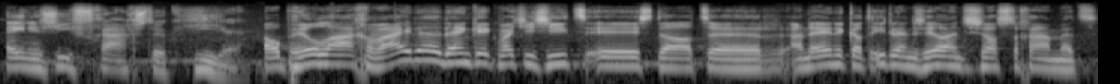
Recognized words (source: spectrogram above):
energievraagstuk hier? Op heel lage weide, denk ik, wat je ziet, is dat er aan de ene kant iedereen is heel enthousiast te gaan met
